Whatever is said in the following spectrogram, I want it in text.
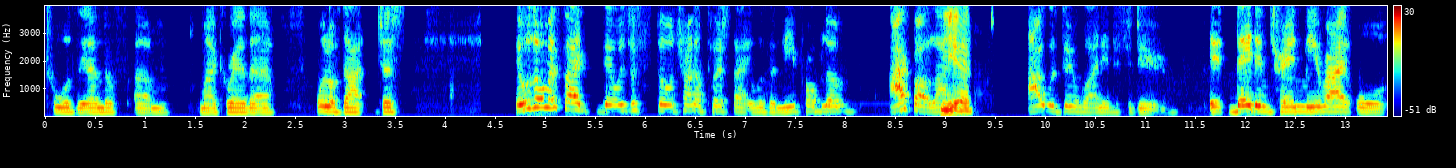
towards the end of um my career there, all of that just it was almost like they were just still trying to push that it was a knee problem. I felt like Yeah. I was doing what I needed to do. It they didn't train me right or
